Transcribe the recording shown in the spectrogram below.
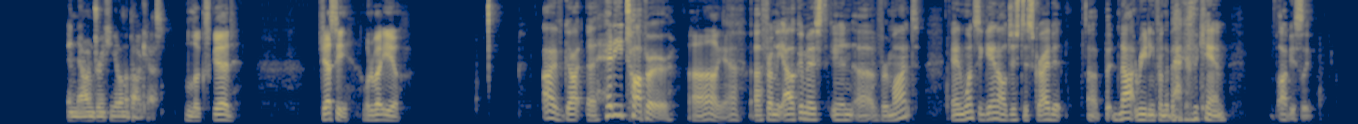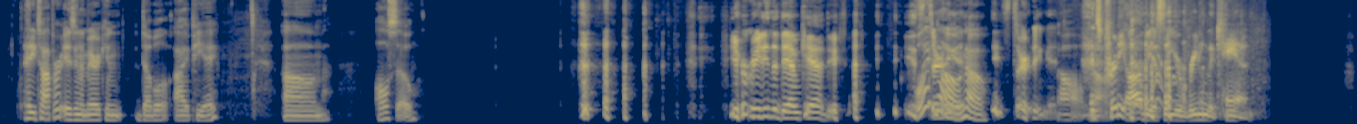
And now I'm drinking it on the podcast. Looks good. Jesse, what about you? I've got a heady topper Oh yeah. uh, from The Alchemist in uh, Vermont. And once again, I'll just describe it, uh, but not reading from the back of the can, obviously. Heady Topper is an American double IPA. Um, also, You're reading the damn can, dude. He's what? turning No, it. no. He's turning it. Oh, It's pretty obvious that you're reading the can.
